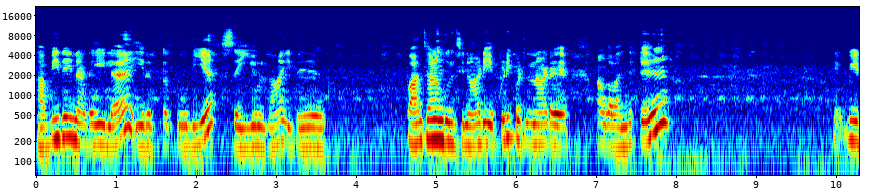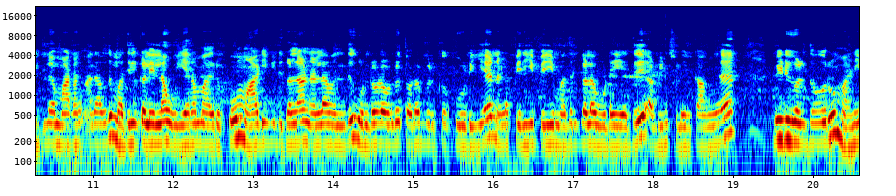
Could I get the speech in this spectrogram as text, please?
கவிதை நடையில் இருக்கக்கூடிய செய்யுள் தான் இது. பாஞ்சாலங்குறிச்சி நாடு எப்படிப்பட்ட நாடு? அங்கே வந்துட்டு வீட்டில் மரம் அதாவது மதில்கள் எல்லாம் உயரமாக இருக்கும். மாடி வீடுகள்லாம் நல்லா வந்து ஒன்றோட ஒன்று தொடர்பு இருக்கக்கூடிய நல்ல பெரிய பெரிய மதில்களை உடையது அப்படின்னு சொல்லியிருக்காங்க. வீடுகள் தோறும் மணி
